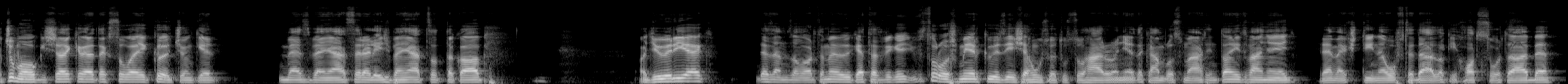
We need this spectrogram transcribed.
a csomagok is elkevertek, szóval egy kölcsönkért mezben ját, szerelésben játszottak a, a győriek, de ez nem zavarta meg őket, tehát végig egy szoros mérkőzésen 25-23-ra nyertek Ambros Martin tanítványa, egy remek Stine Oftedál, aki 6-szor talál be,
